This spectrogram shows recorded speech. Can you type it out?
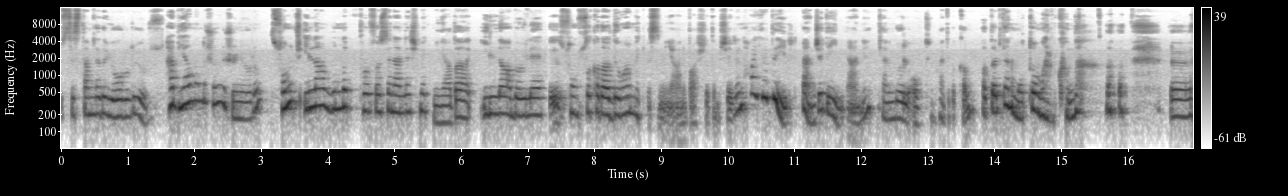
Sistemde de yoğruluyoruz. Ha bir yandan da şunu düşünüyorum. Sonuç illa bunda profesyonelleşmek mi ya da illa böyle e, sonsuza kadar devam etmesi mi yani başladığım şeylerin? Hayır değil. Bence değil yani. Kendim böyle ovutayım. Hadi bakalım. Hatta bir tane motto var bu konuda.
